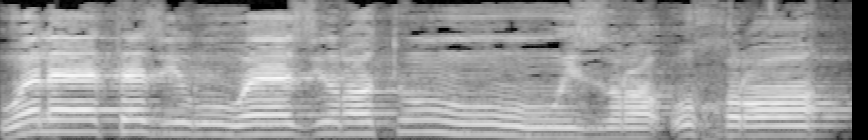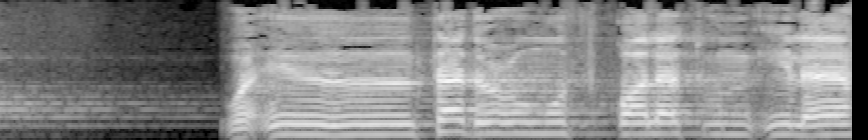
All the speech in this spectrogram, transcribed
وَلَا تَزِرُ وَازِرَةٌ وِزْرَ أُخْرَىٰ ۚ. وَإِن تَدْعُ مُثْقَلَةٌ إِلَىٰ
